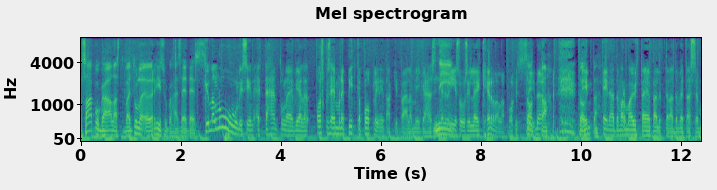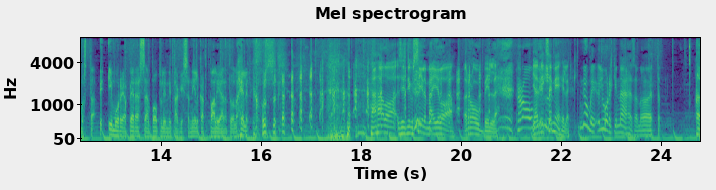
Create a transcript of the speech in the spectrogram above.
Saapuuko alasti vai tule, riisuuko hän se eteessä? Kyllä mä luulisin, että hän tulee vielä, olisiko se semmonen pitkä popliinitakki päällä, minkä hän sitten Niin. riisuu silleen kerralla pois Totta, siinä. totta. Ei, ei näytä varmaan yhtä epäilyttävältä vetää semmoista imuria perässään popliinitakissa nilkat paljana tuolla helmikuussa. Hän haluaa siis niinku silmäiloa rouville. Rouville. Ja miksei miehillekin? No, juurikin näin hän sanoo, että öö,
